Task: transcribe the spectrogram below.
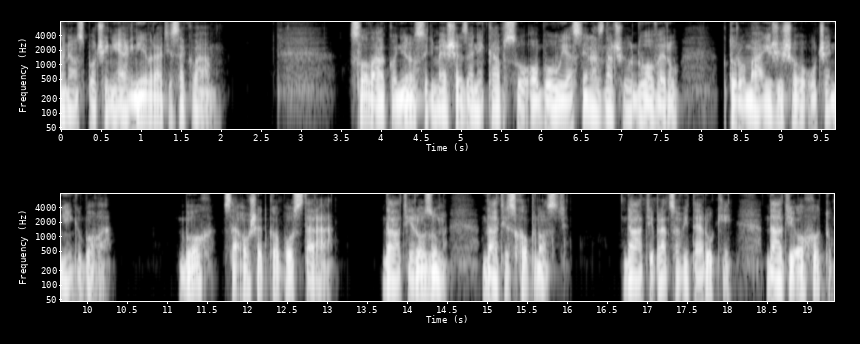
na ňom spočiní, ak nie, vráti sa k vám. Slová ako nenosiť mešec ani kapsu obu jasne naznačujú dôveru, ktorú má Ježišov učeník Boha. Boh sa o všetko postará. Dal ti rozum, dal ti schopnosť, dal ti pracovité ruky, dal ti ochotu.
